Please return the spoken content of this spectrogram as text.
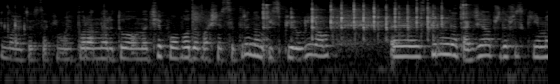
No i to jest taki mój poranny rytuał na ciepłą wodę właśnie z cytryną i spiruliną. Spirulina tak działa przede wszystkim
